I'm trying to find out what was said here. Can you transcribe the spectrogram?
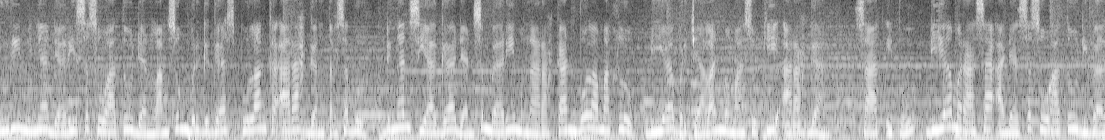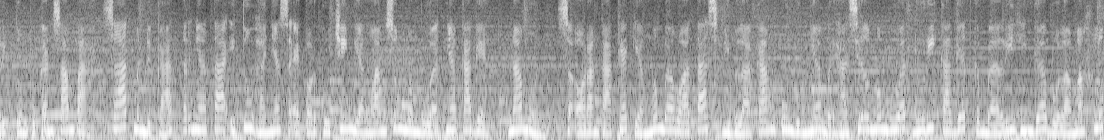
Duri menyadari sesuatu dan langsung bergegas pulang ke arah gang tersebut. Dengan siaga dan sembari mengarahkan bola makhluk, dia berjalan memasuki arah gang. Saat itu, dia merasa ada sesuatu di balik tumpukan sampah. Saat mendekat, ternyata itu hanya seekor kucing yang langsung membuatnya kaget. Namun, seorang kakek yang membawa tas di belakang punggungnya berhasil membuat Duri kaget kembali hingga bola makhluk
